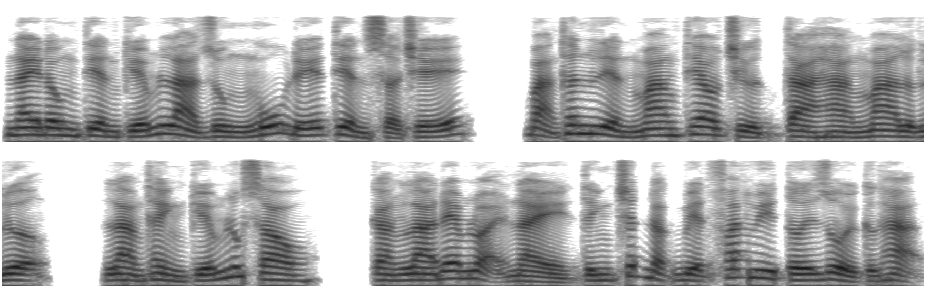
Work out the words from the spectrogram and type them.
Nay đồng tiền kiếm là dùng ngũ đế tiền sở chế, bản thân liền mang theo trừ tà hàng ma lực lượng, làm thành kiếm lúc sau, càng là đem loại này tính chất đặc biệt phát huy tới rồi cực hạn,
